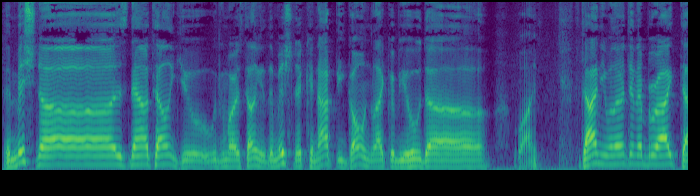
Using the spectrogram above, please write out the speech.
The Mishnah is now telling you, the Gemara is telling you, the Mishnah cannot be going like Rabbi Yehuda. Why? Tanya, we learned in a Baraita.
